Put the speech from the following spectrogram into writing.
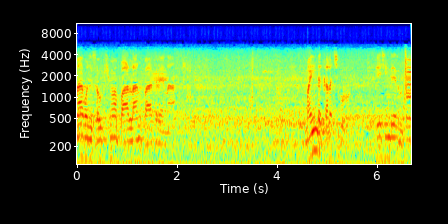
பாடினா கொஞ்சம் சௌக்கியமாக பாடலான்னு பாக்குறேன்னா மைண்டை கலைச்சி போடுறோம். பேசிகிட்டே இருந்தோம்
